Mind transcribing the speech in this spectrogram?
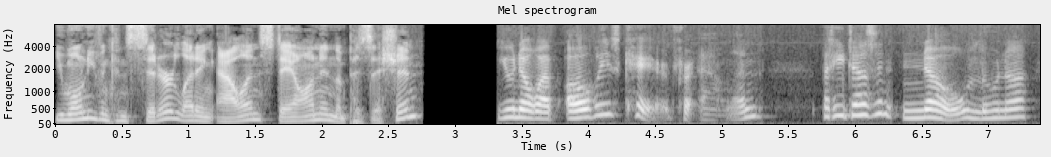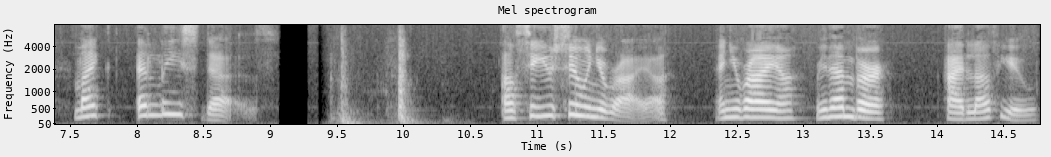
You won't even consider letting Alan stay on in the position? You know I've always cared for Alan, but he doesn't know Luna like Elise does. I'll see you soon, Uriah. And Uriah, remember, I love you.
